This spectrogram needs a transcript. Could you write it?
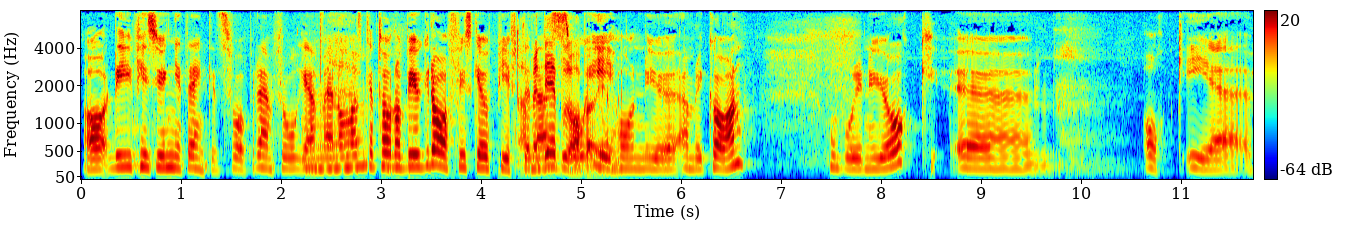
ja, det finns ju inget enkelt svar på den frågan. Men om man ska ta de biografiska uppgifterna Ja, är så är hon ju amerikan. Hon bor i New York. Eh, och är...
